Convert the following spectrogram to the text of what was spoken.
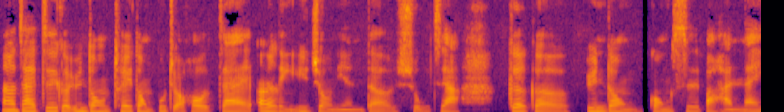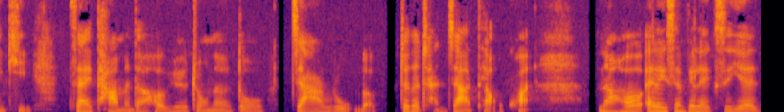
那在这个运动推动不久后，在二零一九年的暑假，各个运动公司，包含 Nike，在他们的合约中呢，都加入了这个产假条款。然后 Alison Felix 也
